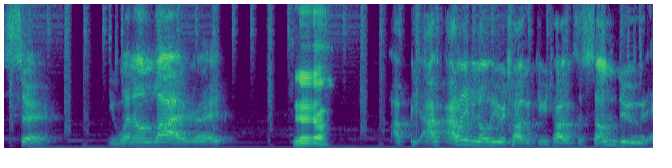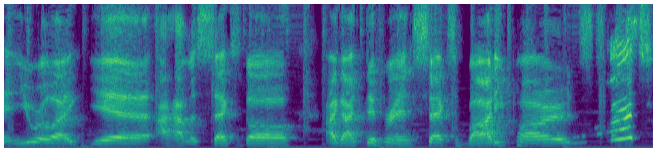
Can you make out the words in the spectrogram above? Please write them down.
sir, you went on live, right? Yeah. I, I, I don't even know who you were talking to. You're talking to some dude, and you were like, "Yeah, I have a sex doll. I got different sex body parts." What?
